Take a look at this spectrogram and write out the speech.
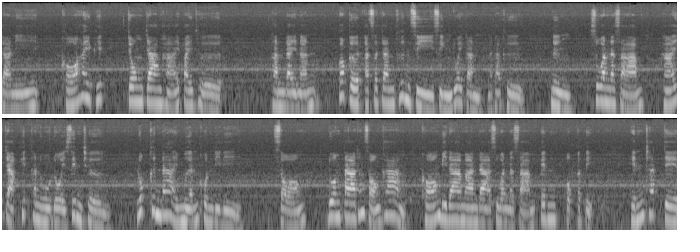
จานี้ ขอให้พิษจงจางหายไปเถิด ทันใดนั้นก็เกิดอัศจรรย์ขึ้นสี่สิ่งด้วยกันนะคะ คือ 1. สุวรรณสามหายจากพิษธนูโดยสิ้นเชิง ลุกขึ้นได้เหมือนคนดีๆ 2. ดวงตาทั้งสองข้าง ของบิดามารดาสุวรรณสามเป็นปกติ เห็นชัดเจน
